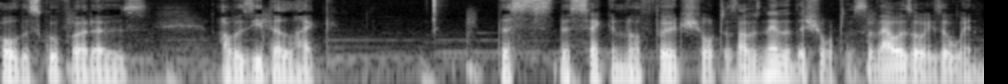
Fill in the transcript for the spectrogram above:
all the school photos. I was either like the the second or third shortest. I was never the shortest, so that was always a win.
